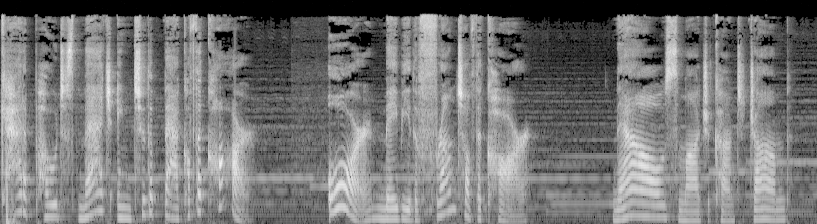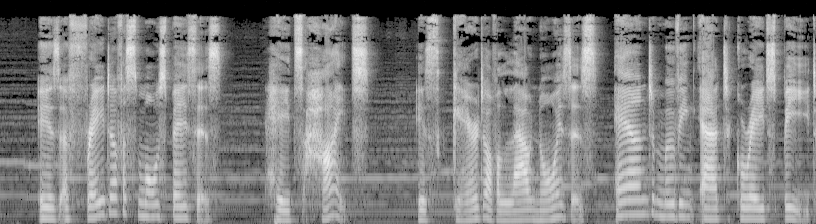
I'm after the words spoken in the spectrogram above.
catapult Smudge into the back of the car. Or maybe the front of the car. Now Smudge can't jump, is afraid of small spaces, hates heights, is scared of loud noises and moving at great speed.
